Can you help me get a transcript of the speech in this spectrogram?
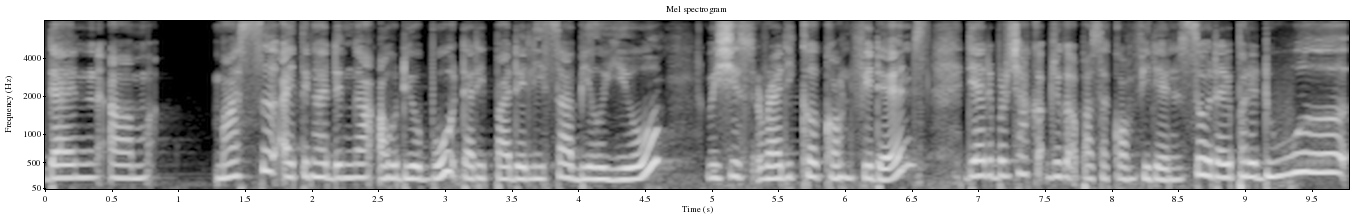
dan um, masa I tengah dengar audiobook daripada Lisa Bilyeu which is radical confidence. Dia ada bercakap juga pasal confidence. So daripada dua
